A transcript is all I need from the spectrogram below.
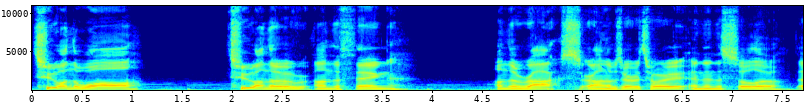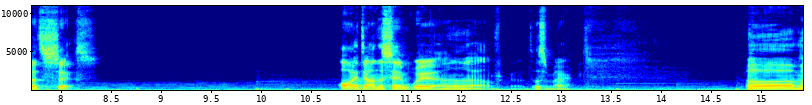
two on the wall, two on the on the thing, on the rocks or on observatory, and then the solo. That's six. Oh, I down the same. Wait, uh, It doesn't matter. Um.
